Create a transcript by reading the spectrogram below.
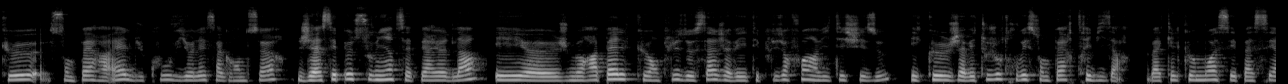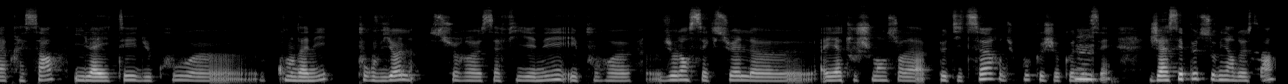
que son père à elle, du coup, violait sa grande sœur. J'ai assez peu de souvenirs de cette période-là et euh, je me rappelle qu'en plus de ça, j'avais été plusieurs fois invitée chez eux et que j'avais toujours trouvé son père très bizarre. Bah, quelques mois s'est passé après ça. Il a été du coup euh, condamné pour viol sur euh, sa fille aînée et pour euh, violence sexuelle euh, et attouchement sur la petite sœur, du coup, que je mmh. connaissais. J'ai assez peu de souvenirs de ça,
